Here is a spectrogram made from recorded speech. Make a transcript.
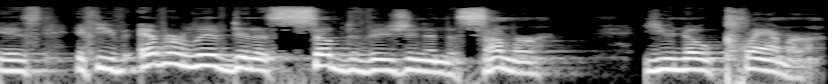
is if you've ever lived in a subdivision in the summer, you know clamor.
